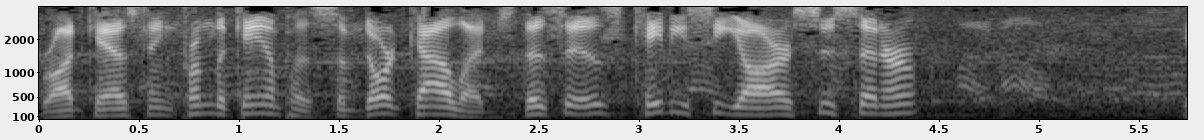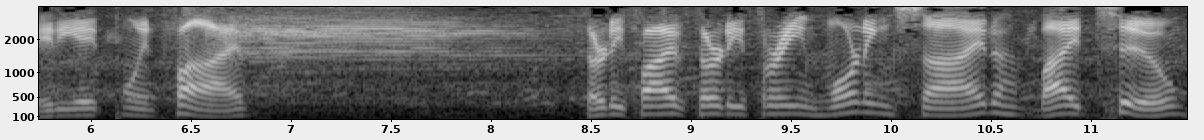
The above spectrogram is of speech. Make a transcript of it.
Broadcasting from the campus of Dordt College, this is KDCR Sioux Center 88.5. 35 33 Morningside by two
